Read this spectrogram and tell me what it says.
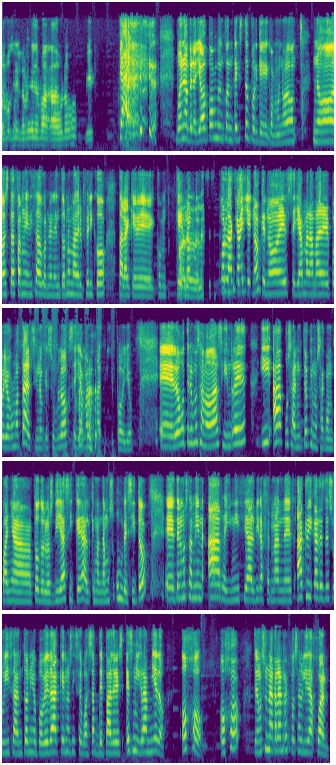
cada uno, bien. Bueno, pero yo pongo en contexto porque como no, no estás familiarizado con el entorno madreférico, para que, con- que Vale, no- vale. por la calle, ¿no? Que no se llama La Madre del Pollo como tal, sino que su blog se llama La Madre del Pollo. Eh, luego tenemos a Mamá Sin Red y a Gusanito, que nos acompaña todos los días y que al que mandamos un besito. Eh, tenemos también a Reinicia, a Elvira Fernández, a Crica desde Suiza, Antonio Poveda, que nos dice WhatsApp de padres, es mi gran miedo. Ojo, ojo, tenemos una gran responsabilidad, Juan.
